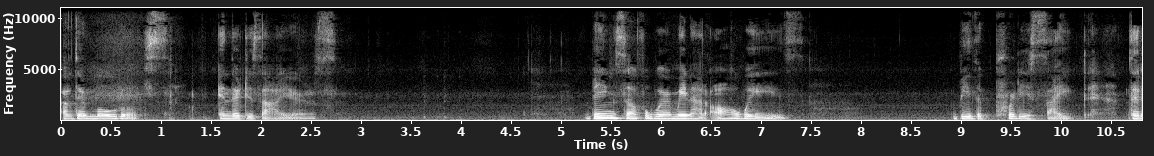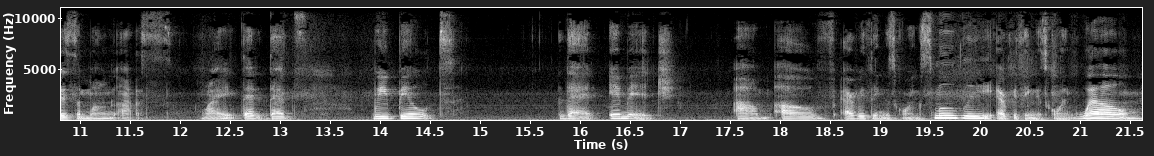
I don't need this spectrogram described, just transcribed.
of their motives and their desires. Being self aware may not always be the pretty sight that is among us, right? That that's we built that image um, of everything is going smoothly, everything is going well,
